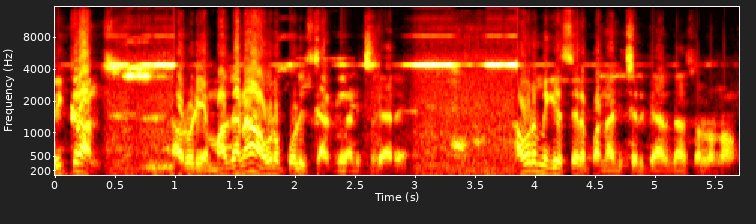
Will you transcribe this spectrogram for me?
விக்ராந்த் அவருடைய மகனா அவரும் போலீஸ் கேரக்டர் நடிச்சிருக்காரு. அவரும் மிக சிறப்பா நடிச்சிருக்காரு தான் சொல்லணும்.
